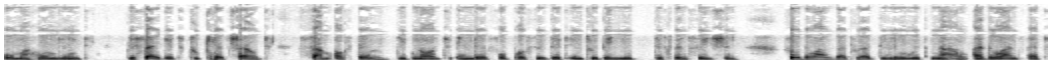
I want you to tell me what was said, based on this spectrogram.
former homeland decided to catch out. Some of them did not and therefore proceeded into the new dispensation. So the ones that we are dealing with now are the ones that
